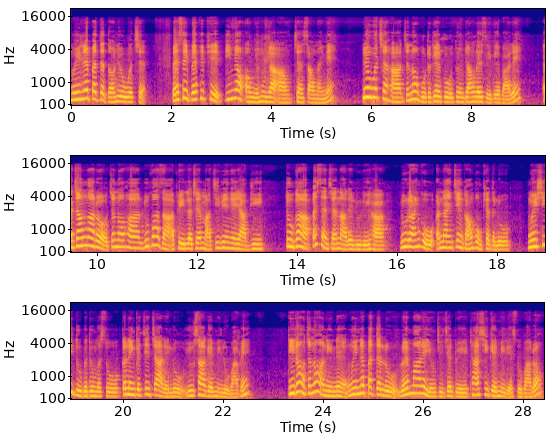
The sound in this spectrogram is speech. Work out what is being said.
ငွေနဲ့ပတ်သက်သောလျှို့ဝှက်ချက်ဘယ်စိတ်ပဲဖြစ်ဖြစ်ပြီးမြောက်အောင်မြင်မှုရအောင်ကြံဆောင်နိုင်တယ်လျှို့ဝှက်ချက်ဟာကျွန်တော်ကိုတကယ်ကိုအသွင်ပြောင်းလဲစေခဲ့ပါတယ်အကြောင်းကတော့ကျွန်တော်ဟာလူဘစာအဖေလက်ထဲမှာကြီးပြင်းခဲ့ရပြီးသူကပိုက်ဆံချမ်းသာတဲ့လူတွေဟာလူတိုင်းကိုအနိုင်ကျင့်ကောင်းပုံဖြတ်တယ်လို့ငွေရှိသူဘသူမဆိုကလင်ကကြစ်ကြတယ်လို့ယူဆခဲ့မိလို့ပါပဲဒီတော့ကျွန်တော်အနေနဲ့ငွေနဲ့ပတ်သက်လို့လွဲမှားတဲ့ယုံကြည်ချက်တွေထားရှိခဲ့မိတယ်ဆိုပါတော့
